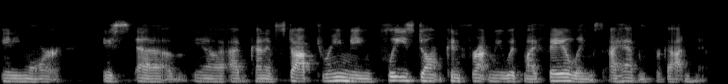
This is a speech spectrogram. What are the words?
anymore." He's, um, you know, I've kind of stopped dreaming. Please don't confront me with my failings. I haven't forgotten them.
